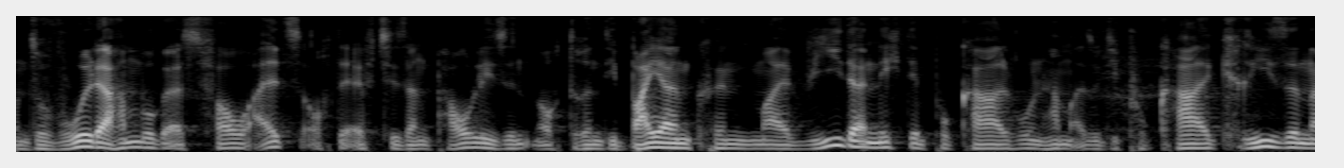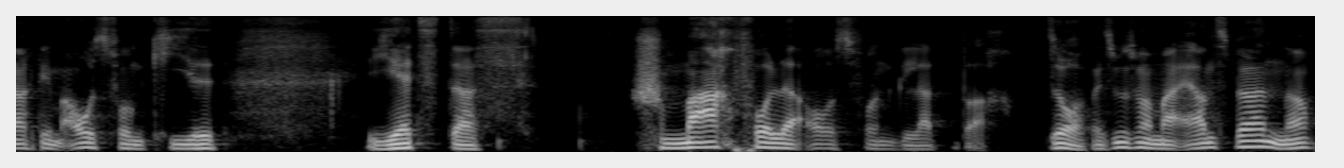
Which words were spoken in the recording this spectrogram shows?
Und sowohl der Hamburger SV als auch der FC St. Pauli sind noch drin. Die Bayern können mal wieder nicht den Pokal holen, haben also die Pokalkrise nach dem Aus von Kiel. Jetzt das schmachvolle Aus von Gladbach. So, jetzt müssen wir mal ernst werden. Ne?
